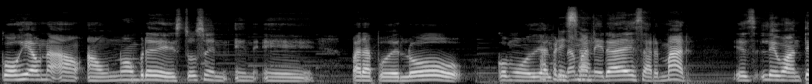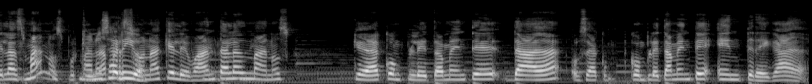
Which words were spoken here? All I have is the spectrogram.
coge a, una, a, a un hombre de estos en, en, eh, para poderlo como de alguna manera desarmar. Es levante las manos, porque Manos una arriba. persona que levanta las manos queda completamente dada, o sea, com- completamente entregada.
